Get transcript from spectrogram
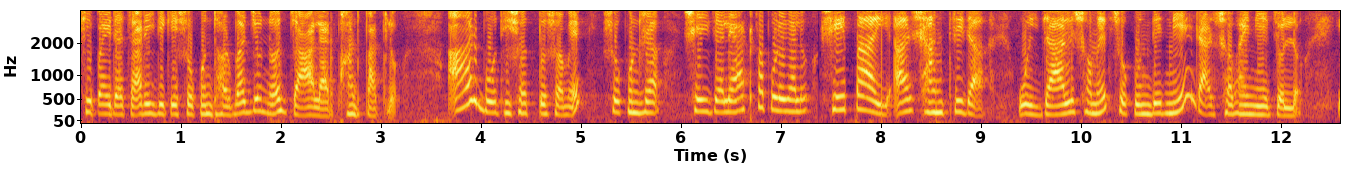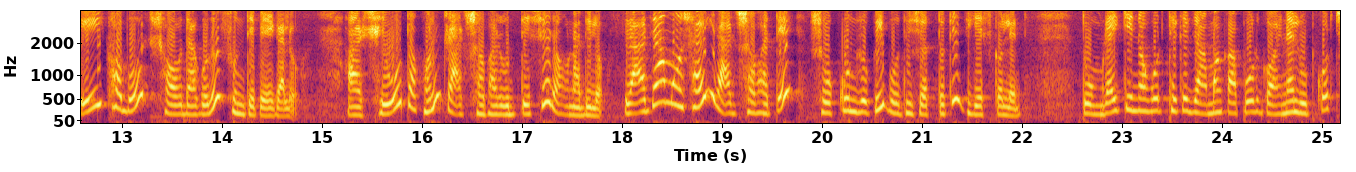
সিপাহীরা চারিদিকে শকুন ধরবার জন্য জাল আর ফাঁদ পাতল। আর বোধিসত্ত্ব সমেত শকুনরা সেই জালে আটকা পড়ে গেল। সেপাই আর শান্ত্রীরা ওই জাল সমেত শকুনদের নিয়ে রাজসভায় নিয়ে চলল। এই খবর সওদাগরও শুনতে পেয়ে গেল। আর সেও তখন রাজসভার উদ্দেশ্যে রওনা দিল। রাজা মশাই রাজসভাতে শকুনরূপী বোধিসত্ত্বকে জিজ্ঞেস করলেন, তোমরাই কি নগর থেকে জামা কাপড়, গয়না লুট করছ?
